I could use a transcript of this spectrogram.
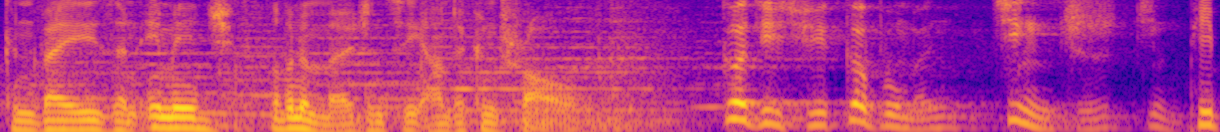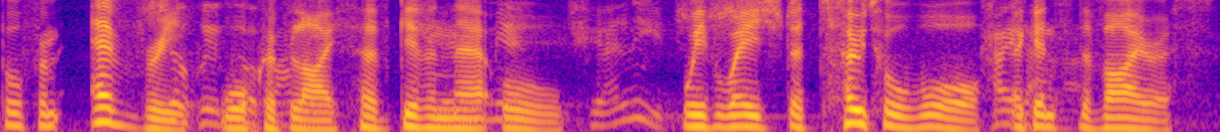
conveys an image of an emergency under control. People from every walk of life have given their all. We've waged a total war against the virus.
